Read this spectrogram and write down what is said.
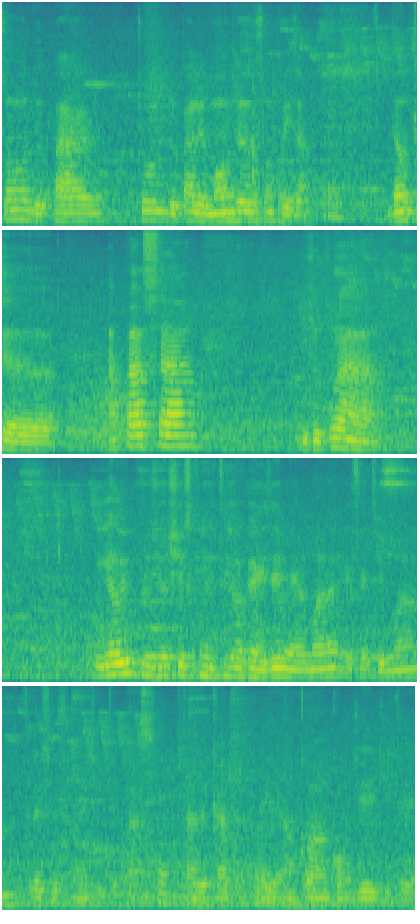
sont de par tout, de par le monde, sont présents. Donc, euh, à part ça, je crois, il y a eu plusieurs choses qui ont été organisées, mais moi, effectivement, très souffrant, je n'étais pas dans le cadre. Et encore en congé, j'étais.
